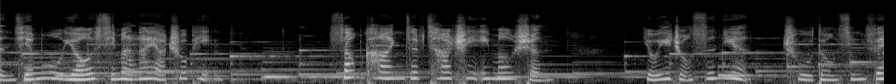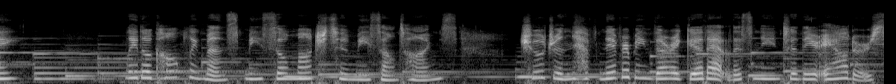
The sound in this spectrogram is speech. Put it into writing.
本节目由喜马拉雅出品。Some kind of touching emotion，有一种思念触动心扉。Little compliments mean so much to me sometimes. Children have never been very good at listening to their elders,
